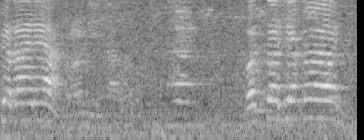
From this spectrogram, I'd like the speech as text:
પેઢા રહ્યા? પચાસ સેકન્ડ.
